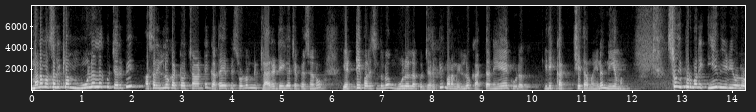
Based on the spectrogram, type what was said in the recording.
మనం అసలు ఇట్లా మూలలకు జరిపి అసలు ఇల్లు కట్టొచ్చా అంటే గత ఎపిసోడ్లో నేను క్లారిటీగా చెప్పేశాను. ఎట్టి పరిస్థితుల్లో మూలలకు జరిపి మనం ఇల్లు కట్టనే కూడదు. ఇది ఖచ్చితమైన నియమం. సో ఇప్పుడు మరి ఈ వీడియోలో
